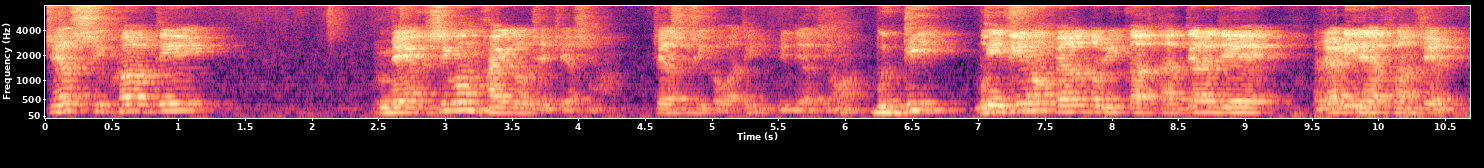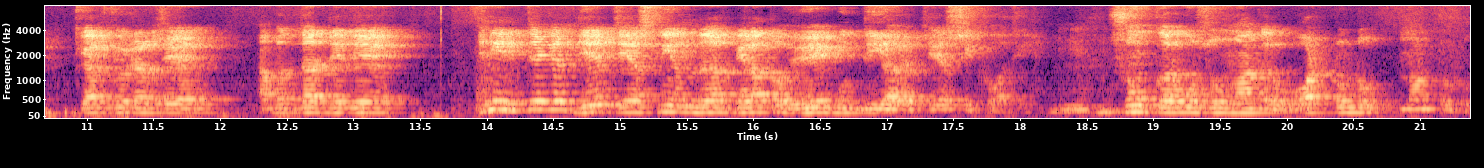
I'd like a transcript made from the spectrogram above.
ચેસ શીખવાથી મેક્સિમમ ફાયદો છે ચેસમાં ચેસ શીખવાથી વિદ્યાર્થીઓમાં. બુદ્ધિ બુદ્ધિનો પહેલો તો વિકાસ. થાય અત્યારે જે રેડી રેફરન્સ છે કેલ્ક્યુલેટર છે આ બધા જે જે એની રીતે કે જે ચેસની અંદર પહેલા તો વિવેક બુદ્ધિ આવે ચેસ શીખવાથી. શું કરવું શું ના કરવું what to do not to do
